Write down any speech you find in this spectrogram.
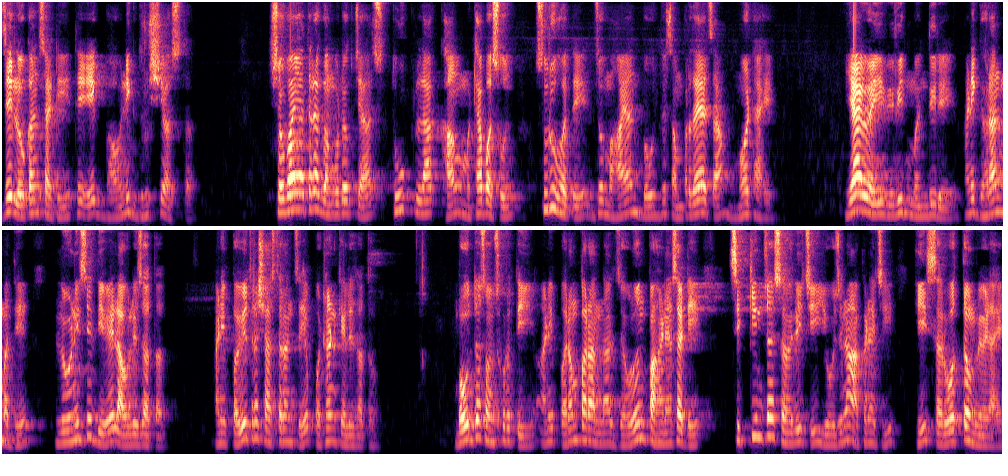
जे लोकांसाठी ते एक भावनिक दृश्य असतं. शोभायात्रा गंगटोकच्या स्तूप ला खांग मठापासून सुरू होते जो महायान बौद्ध संप्रदायाचा मठ आहे. यावेळी विविध मंदिरे आणि घरांमध्ये लोणीचे दिवे लावले जातात आणि पवित्र शास्त्रांचे पठण केले जातं. बौद्ध संस्कृती आणि परंपरांना जवळून पाहण्यासाठी सिक्कीमच्या सहलीची योजना आखण्याची ही सर्वोत्तम वेळ आहे.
